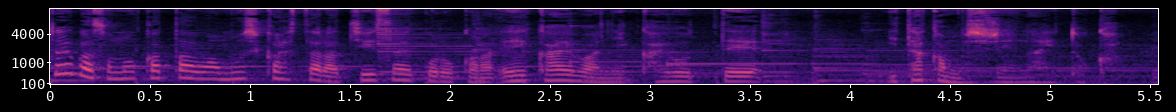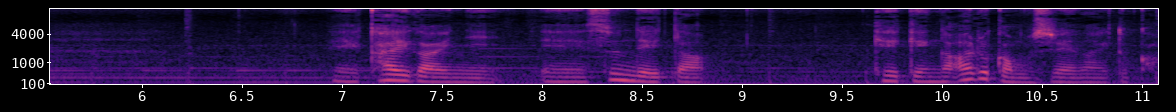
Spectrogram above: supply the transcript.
例えばその方はもしかしたら小さい頃から英会話に通っていたかもしれないとか、え、海外に、え、住んでいた経験があるかもしれないとか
